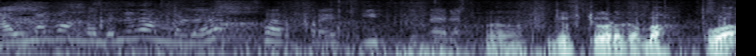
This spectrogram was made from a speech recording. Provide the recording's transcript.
നല്ല കമ്മലിന് നമ്മൾ സർപ്രൈസ് ഗിഫ്റ്റ് തരാം. ഗിഫ്റ്റ് കൊടുക്കാം. ബാ പോവാ.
